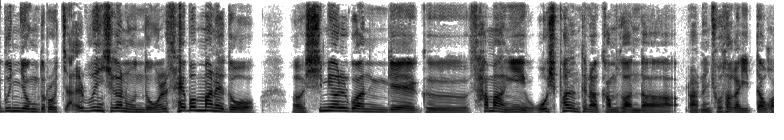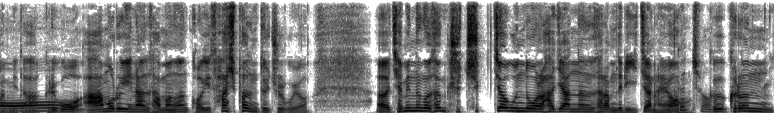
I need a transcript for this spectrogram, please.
2분 정도로 짧은 시간 운동을 세 번만 해도 어, 심혈관계 그 사망이 50%나 감소한다라는 조사가 있다고 합니다. 오. 그리고 암으로 인한 사망은 거의 40% 줄고요. 어, 재밌는 것은 규칙적 운동을 하지 않는 사람들이 있잖아요. 그렇죠. 그 그런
